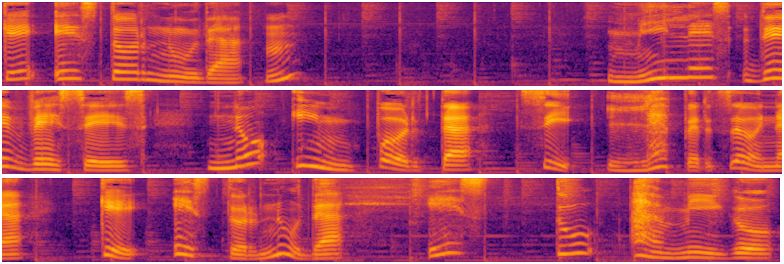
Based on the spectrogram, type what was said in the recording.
que estornuda? Miles de veces no importa si la persona que estornuda es tu amigo,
